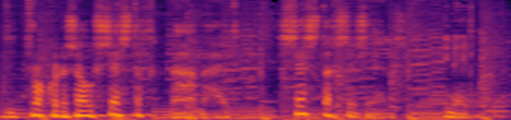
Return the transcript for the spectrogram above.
die trokken er zo 60 namen uit. 60 stagiaires in Nederland.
